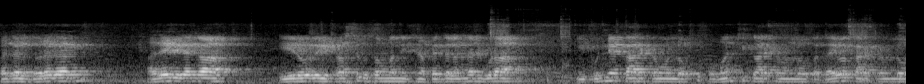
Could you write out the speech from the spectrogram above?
పెద్దల దొరగారిని అదేవిధంగా ఈరోజు ఈ ట్రస్టుకు సంబంధించిన పెద్దలందరినీ కూడా ఈ పుణ్య కార్యక్రమంలో ఒక మంచి కార్యక్రమంలో ఒక దైవ కార్యక్రమంలో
